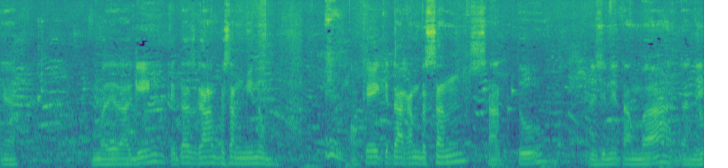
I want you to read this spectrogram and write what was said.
Ya, kembali lagi, kita sekarang pesan minum. Oke, kita akan pesan satu. Di sini tambah tadi.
